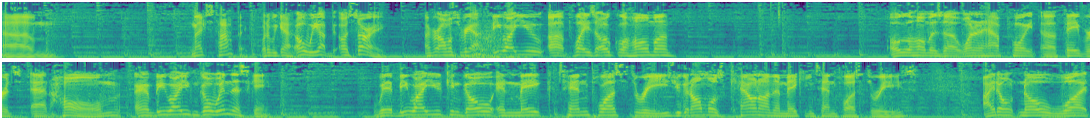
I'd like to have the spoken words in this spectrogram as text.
Um, next topic. What do we got? Oh, we got, oh, sorry. I almost forgot. BYU uh, plays Oklahoma. Oklahoma's uh, one and a half point uh, favorites at home, and BYU can go win this game. With BYU can go and make 10 plus threes. You can almost count on them making 10 plus threes. I don't know what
